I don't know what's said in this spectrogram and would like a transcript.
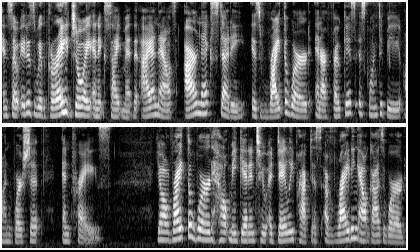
And so it is with great joy and excitement that I announce our next study is Write the Word, and our focus is going to be on worship and praise. Y'all, Write the Word helped me get into a daily practice of writing out God's Word,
